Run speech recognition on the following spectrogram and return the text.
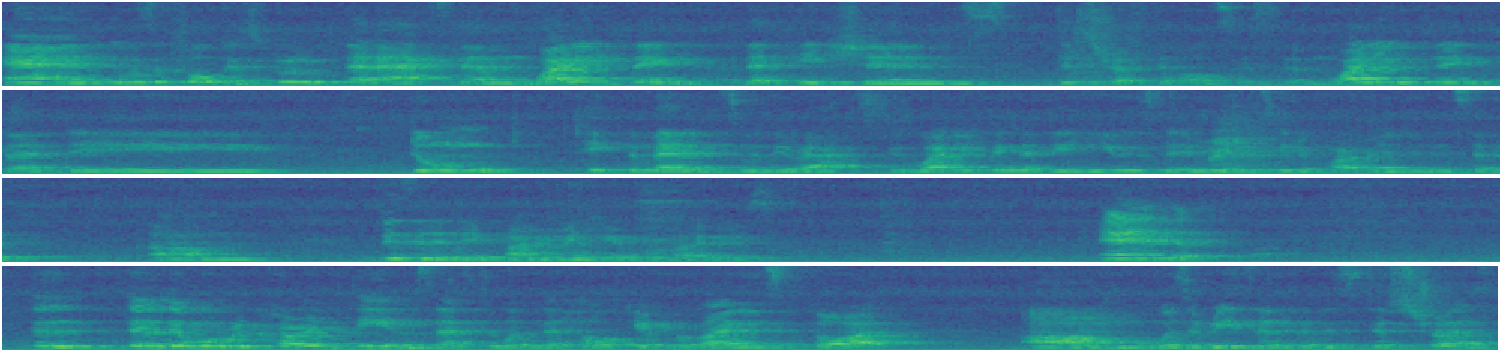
And it was a focus group that asked them, why do you think that patients distrust the health system? Why do you think that they don't take the meds when they're asked to? Why do you think that they use the emergency department instead of um, visiting their primary care providers? And the, the, there were recurrent themes as to what the healthcare providers thought um, was a reason for this distrust,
